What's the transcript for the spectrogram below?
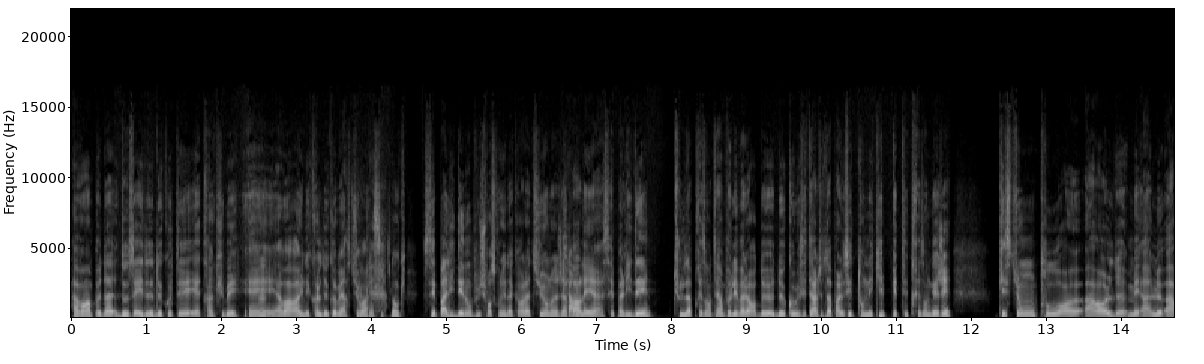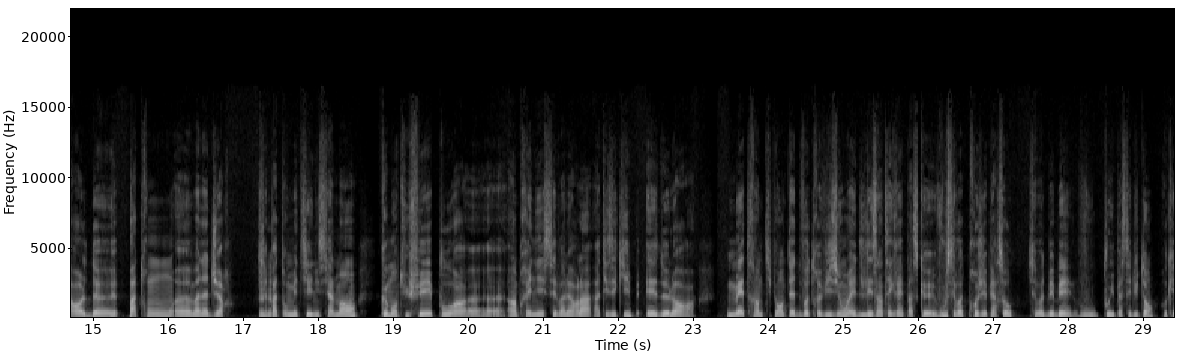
avoir un peu d'oseille de, de, côté et être incubé et mmh. avoir une école de commerce, tu vois. Donc, c'est pas l'idée non plus. Je pense qu'on est d'accord là-dessus. On en a déjà parlé. C'est pas l'idée. Tu nous as présenté un peu les valeurs de, de com, etc. Tu nous as parlé aussi de ton équipe qui était très engagée. Question pour euh, Harold, mais ah, le Harold euh, patron euh, manager. C'est mhm. pas ton métier initialement. Comment tu fais pour imprégner ces valeurs-là à tes équipes et de leur mettre un petit peu en tête votre vision et de les intégrer parce que vous, c'est votre projet perso, c'est votre bébé, vous pouvez y passer du temps, ok?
